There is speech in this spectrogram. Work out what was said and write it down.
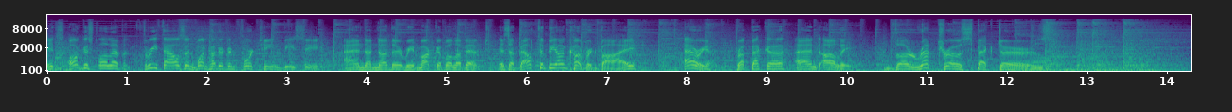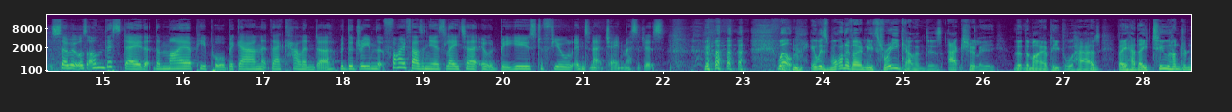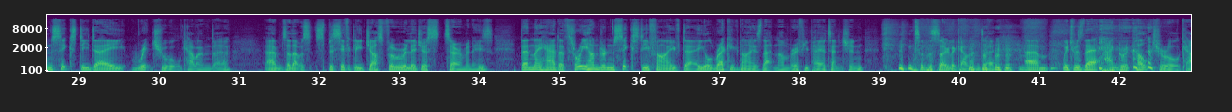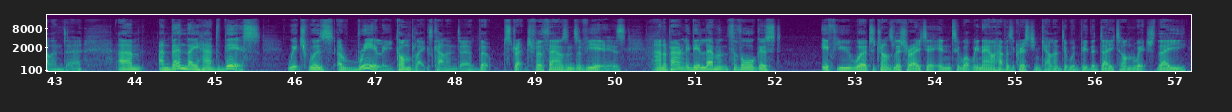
It's August 11th, 3114 BC, and another remarkable event is about to be uncovered by Arion, Rebecca, and Olly, the Retrospectors. So it was on this day that the Maya people began their calendar with the dream that 5,000 years later it would be used to fuel internet chain messages. well, it was one of only three calendars, actually, that the Maya people had. They had a 260 day ritual calendar. Um, so that was specifically just for religious ceremonies. Then they had a 365 day, you'll recognize that number if you pay attention to the solar calendar, um, which was their agricultural calendar. Um, and then they had this, which was a really complex calendar that stretched for thousands of years. And apparently, the 11th of August, if you were to transliterate it into what we now have as a Christian calendar, would be the date on which they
